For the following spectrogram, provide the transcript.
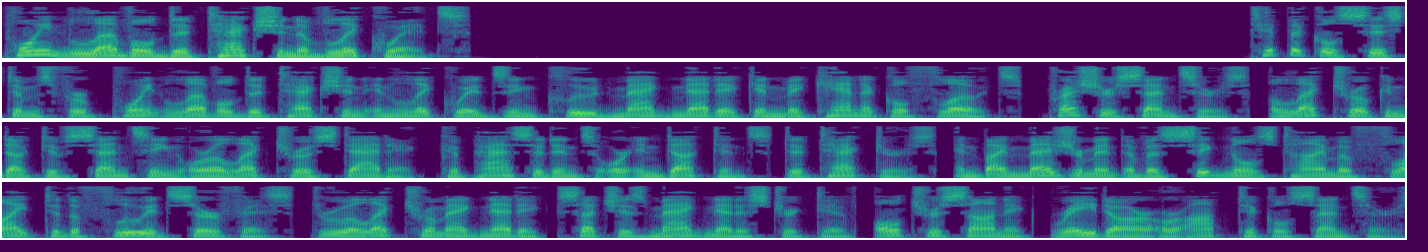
Point level detection of liquids. Typical systems for point level detection in liquids include magnetic and mechanical floats, pressure sensors, electroconductive sensing or electrostatic capacitance or inductance detectors, and by measurement of a signal's time of flight to the fluid surface, through electromagnetic such as magnetostrictive, ultrasonic, radar or optical sensors.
